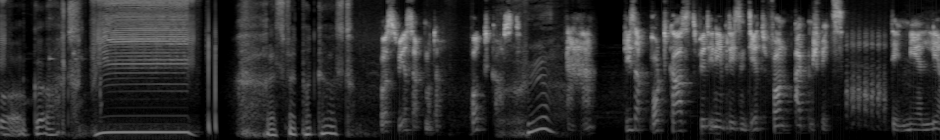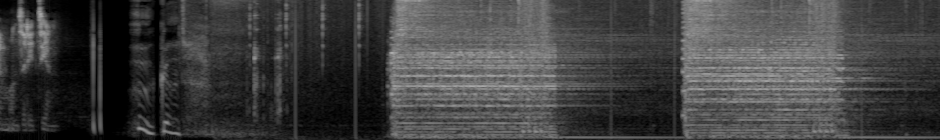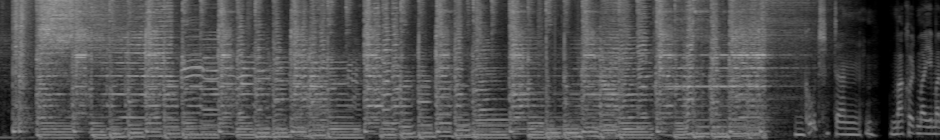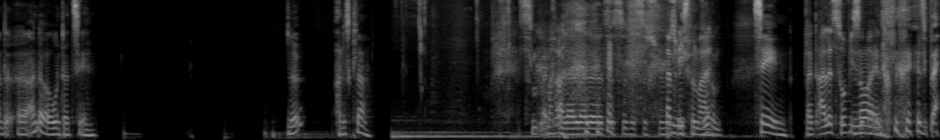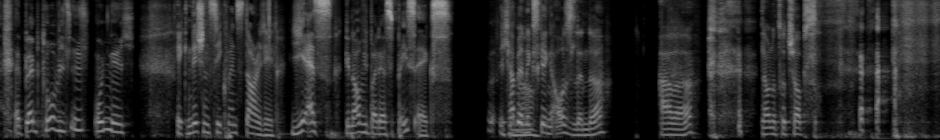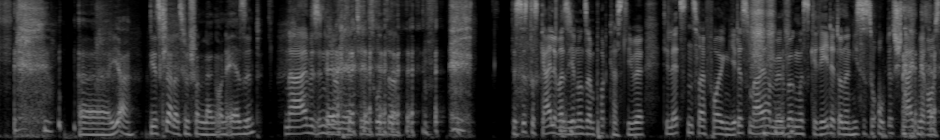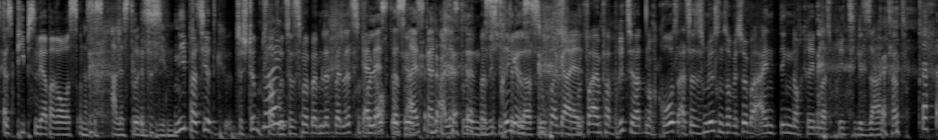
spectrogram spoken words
Oh Gott. Restfett-Podcast. Was? Wie sagt man da? Podcast. Ja. Aha. Dieser Podcast wird Ihnen präsentiert von Alpenspitz. Denn wir lieben unsere Tieren. Oh Gott. Dann mag heute mal jemand äh, anderer runterzählen. Nö? Alles klar. Das bleibt Mach- alle, alle, das ist, das ist, das Beim mich nächsten Mal. Zehn. Bleibt alles so, wie es immer Neun. ist. es, bleib, es bleibt so, wie es ist und nicht. Ignition Sequence started. Yes! Genau wie bei der SpaceX. Ich habe ja Genau. nichts gegen Ausländer, aber klauen unsere Jobs. Äh, ja, dir ist klar, dass wir schon lange on air sind. Nein, wir sind nicht on air, zähl es runter. Das ist das Geile, was ich an unserem Podcast liebe. Die letzten zwei Folgen, jedes Mal haben wir über irgendwas geredet und dann hieß es so, oh, das schneiden wir raus, das piepsen wir aber raus und es ist alles drin Es ist geblieben. nie passiert. Das stimmt, Nein. Fabrizio. Das ist mir beim, bei der letzten Er Folge lässt auch das eiskalt alles drin. Was Und ist ich drin das gelassen? super geil. Und vor allem Fabrizio hat noch groß, also es müssen sowieso über ein Ding noch reden, was Brizi gesagt hat.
